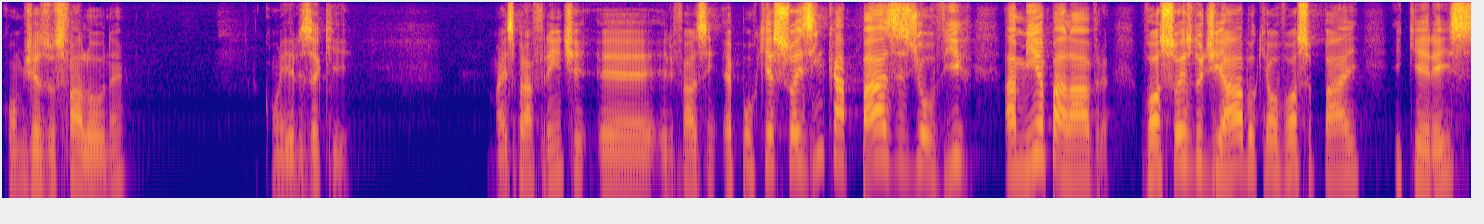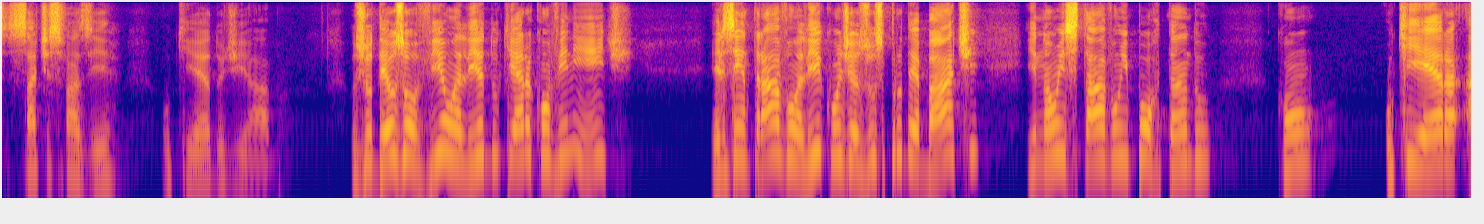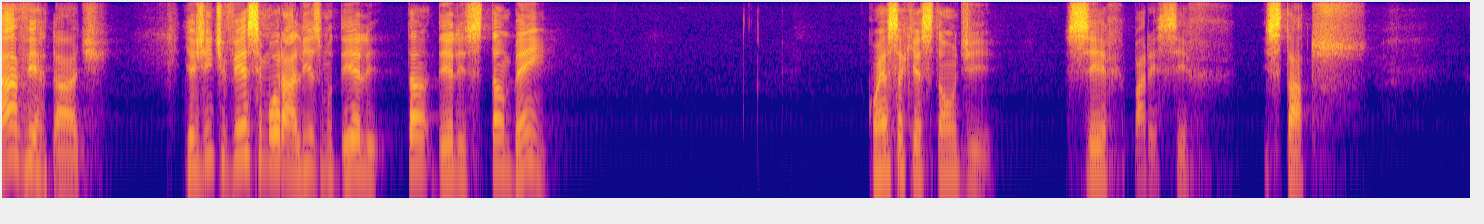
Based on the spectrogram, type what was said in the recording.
Como Jesus falou, né? Com eles aqui. Mais para frente, é, ele fala assim: É porque sois incapazes de ouvir a minha palavra. Vós sois do diabo, que é o vosso pai, e quereis satisfazer o que é do diabo. Os judeus ouviam ali do que era conveniente. Eles entravam ali com Jesus para o debate e não estavam importando com o que era a verdade. E a gente vê esse moralismo dele deles também com essa questão de ser, parecer, status.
